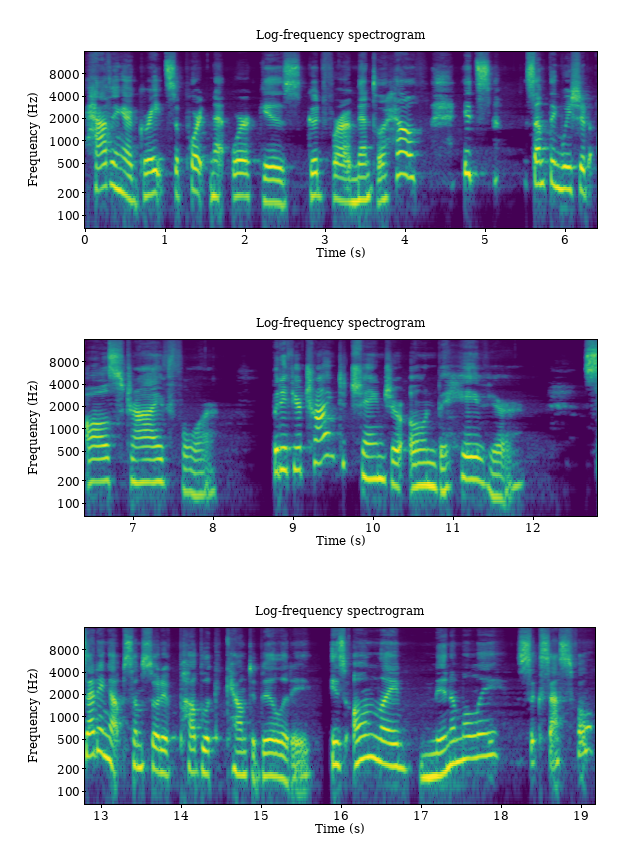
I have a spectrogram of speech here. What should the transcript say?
having a great support network is good for our mental health. It's something we should all strive for. But if you're trying to change your own behavior, setting up some sort of public accountability is only minimally successful.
